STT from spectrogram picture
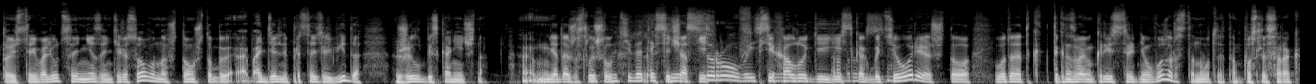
То есть революция не заинтересована в том, чтобы отдельный представитель вида жил бесконечно. Эм, я даже слышал, сейчас есть в психологии есть как бы теория, что вот этот так называемый кризис среднего возраста, ну вот это там после 40.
